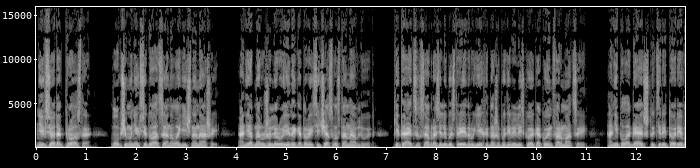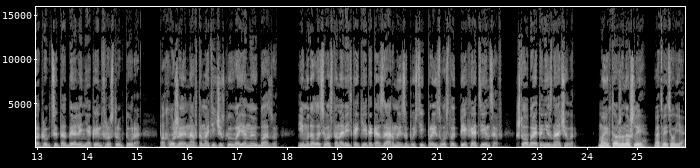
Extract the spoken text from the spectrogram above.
«Не все так просто. В общем, у них ситуация аналогична нашей. Они обнаружили руины, которые сейчас восстанавливают. Китайцы сообразили быстрее других и даже поделились кое-какой информацией. Они полагают, что территория вокруг цитадели — некая инфраструктура, похожая на автоматическую военную базу. Им удалось восстановить какие-то казармы и запустить производство пехотинцев, что бы это ни значило. «Мы их тоже нашли», — ответил я.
